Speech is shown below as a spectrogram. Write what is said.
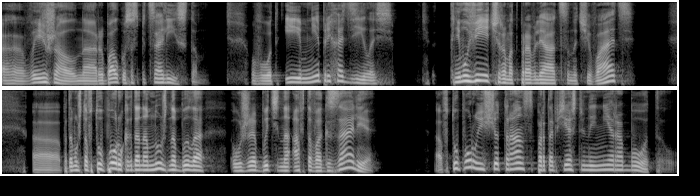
выезжал на рыбалку со специалистом. Вот. И мне приходилось к нему вечером отправляться, ночевать, а, потому что в ту пору, когда нам нужно было уже быть на автовокзале, а, в ту пору еще транспорт общественный не работал.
